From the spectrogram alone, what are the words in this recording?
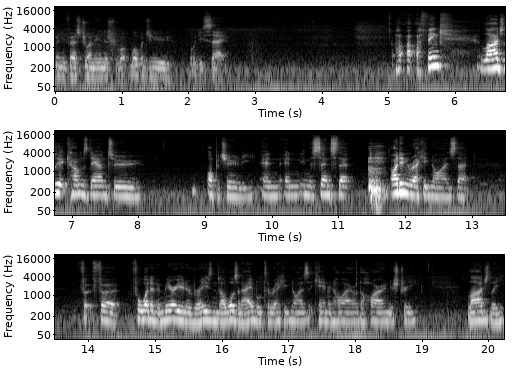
when you first joined the industry, what, what would you what would you say? I, I- I think largely it comes down to opportunity, and, and in the sense that I didn't recognise that for, for for whatever myriad of reasons, I wasn't able to recognise that Camden Hire or the hire industry largely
